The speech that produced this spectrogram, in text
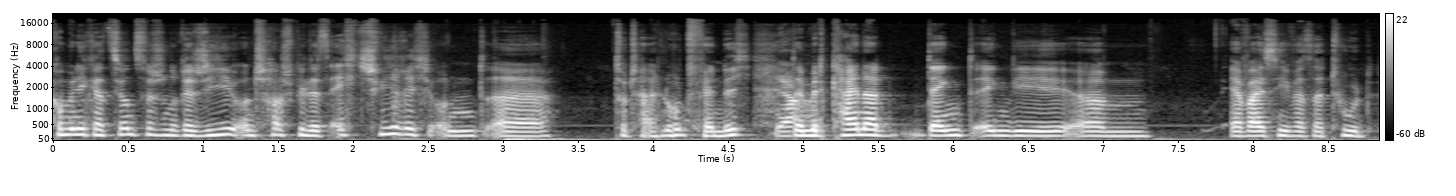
Kommunikation zwischen Regie und Schauspiel ist echt schwierig und äh, total notwendig, Ja. damit keiner denkt irgendwie, ähm, er weiß nicht, was er tut.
